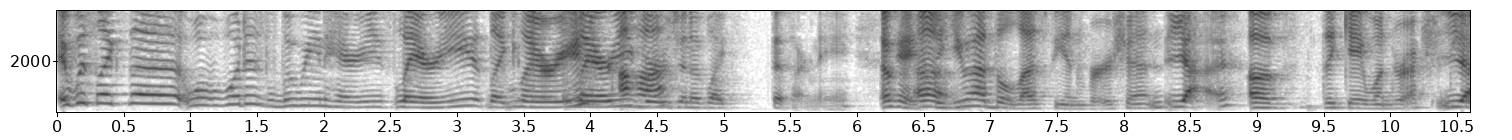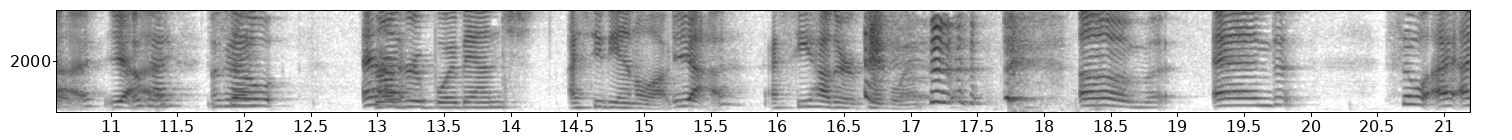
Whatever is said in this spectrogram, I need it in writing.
it was like the what is Louis and Harry's Larry like Larry, Larry uh-huh. version of like Fifth Harmony. Okay, so um, you had the lesbian version Yeah, of the gay One Direction. yeah, yeah. Okay, okay. So and Girl I- group, boy band. I see the analogs. yeah. I see how they're equivalent. um and so I, I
